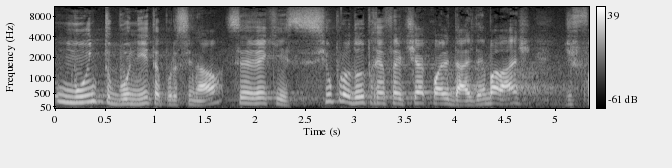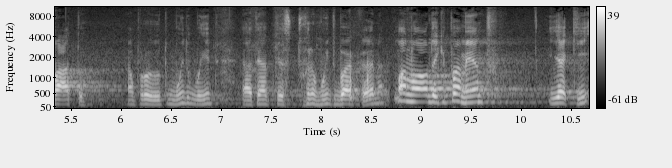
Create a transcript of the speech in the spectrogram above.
muito bonita, por sinal. Você vê que se o produto refletir a qualidade da embalagem, de fato é um produto muito bonito, ela tem uma textura muito bacana. Manual do equipamento. E aqui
